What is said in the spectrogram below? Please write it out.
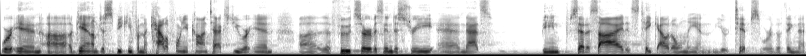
were in, uh, again, I'm just speaking from the California context, you were in uh, the food service industry, and that's being set aside as takeout only, and your tips were the thing that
